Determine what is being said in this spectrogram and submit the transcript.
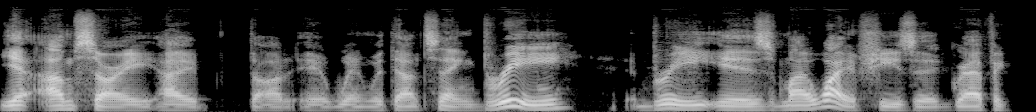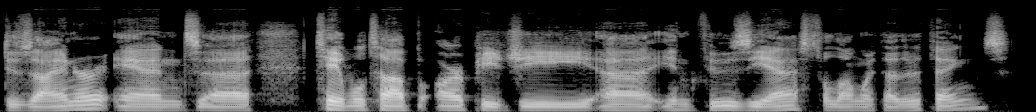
yeah, I'm sorry. I thought it went without saying. Bree, Bree is my wife. She's a graphic designer and uh, tabletop RPG uh, enthusiast, along with other things.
